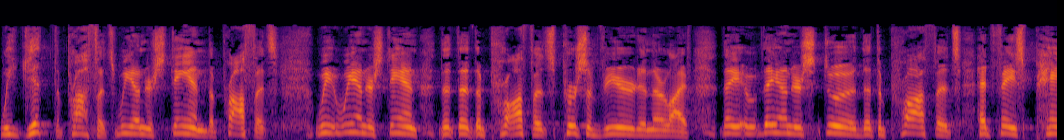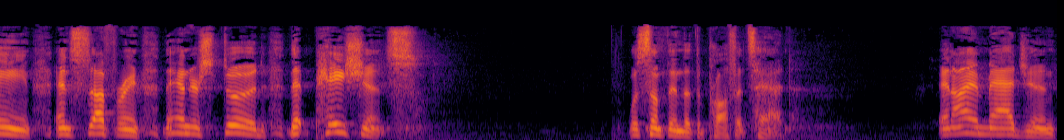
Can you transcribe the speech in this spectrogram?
we get the prophets. We understand the prophets. We, we understand that the, the prophets persevered in their life. They, they understood that the prophets had faced pain and suffering. They understood that patience was something that the prophets had. And I imagine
